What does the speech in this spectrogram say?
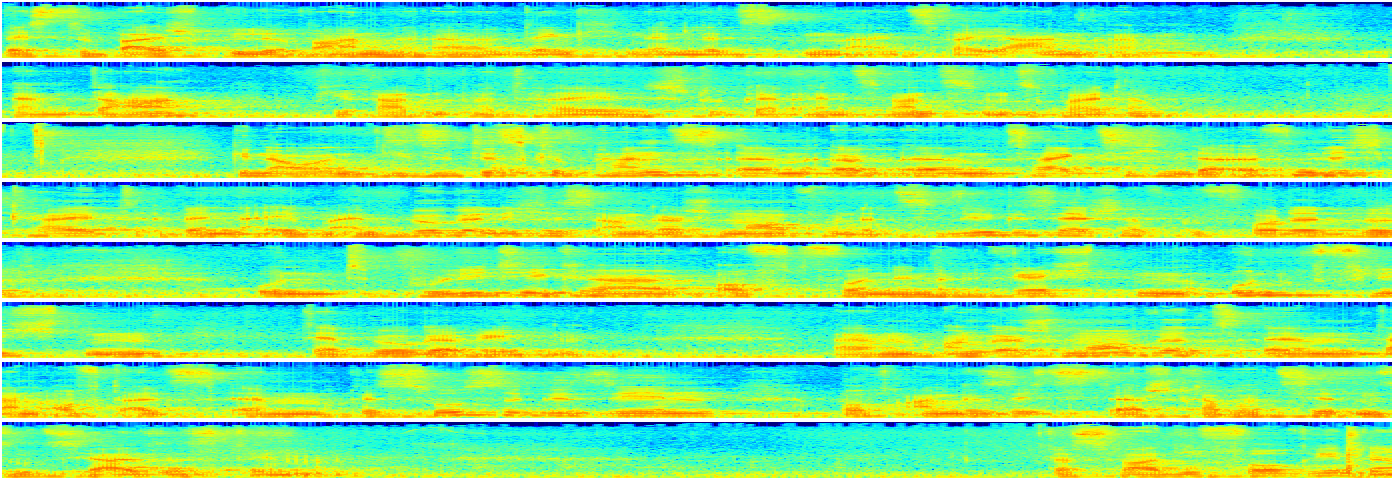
Beste Beispiele waren, äh, denke ich, in den letzten ein, zwei Jahren ähm, ähm, da. Piratenpartei Stuttgart 21 und so weiter. Genau, und diese Diskrepanz ähm, äh, zeigt sich in der Öffentlichkeit, wenn eben ein bürgerliches Engagement von der Zivilgesellschaft gefordert wird und Politiker oft von den Rechten und Pflichten der Bürger reden. Ähm, Engagement wird ähm, dann oft als ähm, Ressource gesehen, auch angesichts der strapazierten Sozialsysteme. Das war die Vorrede.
